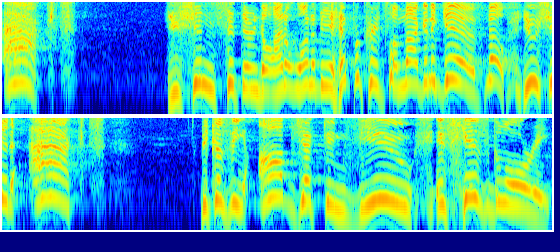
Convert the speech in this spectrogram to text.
act. You shouldn't sit there and go, I don't want to be a hypocrite, so I'm not going to give. No, you should act because the object in view is his glory,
